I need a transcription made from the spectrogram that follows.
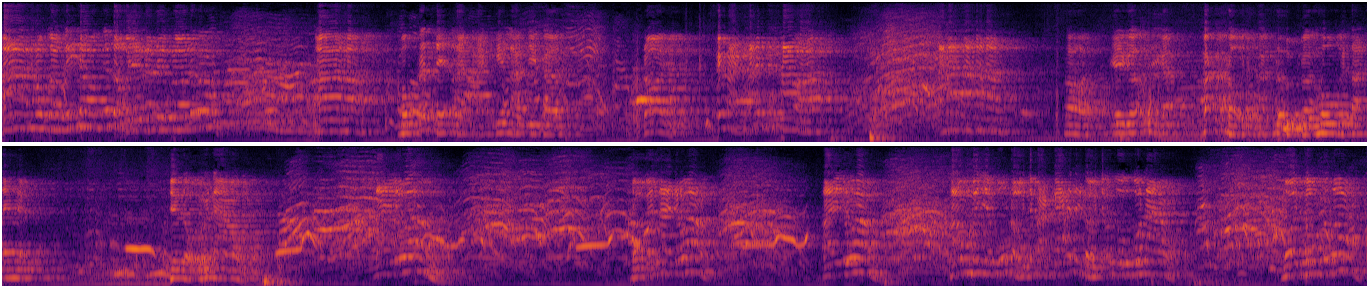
à không cần lý do cái đội này là được rồi đúng không à mục đích lại bạn kia làm gì cơ? Rồi các bạn thấy sao ạ à, à, à, à, rồi ghê gớm gì cả bắt đội cho ăn rồi hôn người ta đẹp giờ đội bên nào? Đây đúng không? Đội bên này đúng không? Đây đúng không? Không bây giờ muốn đội cho bạn gái thì đội cho người cô nào? Ngồi cùng đúng không?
